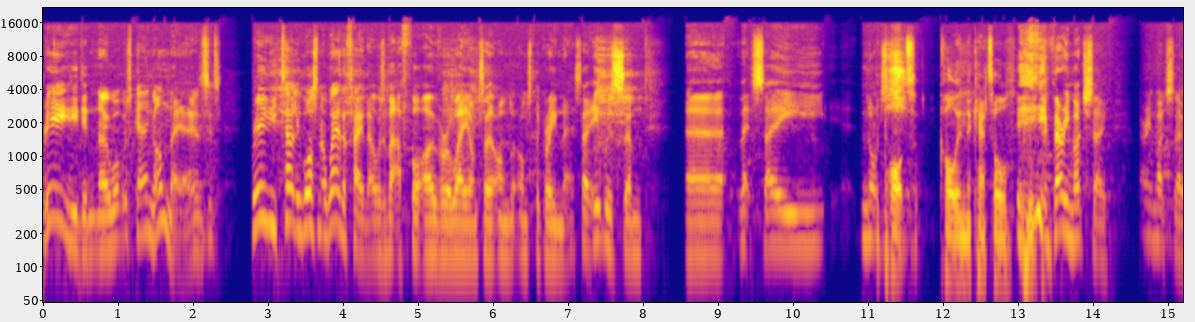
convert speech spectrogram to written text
really didn't know what was going on there. It's, it's, really totally wasn't aware of the fact that I was about a foot over away onto on, onto the green there. So it was, um, uh, let's say, not The pot calling the kettle. very much so. Very much so.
